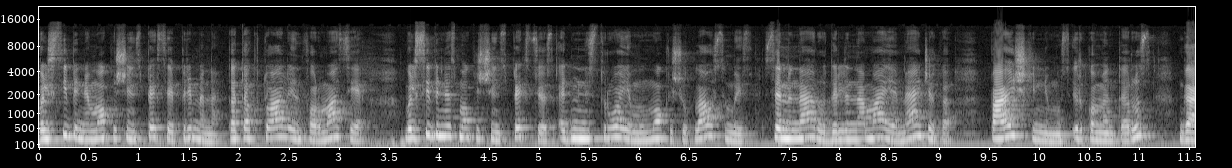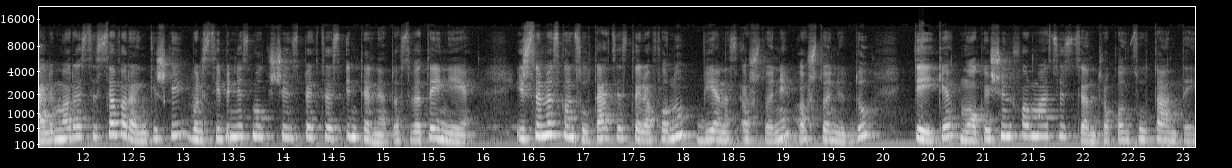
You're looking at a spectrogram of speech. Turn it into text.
Valstybinė mokesčių inspekcija primena, kad aktualią informaciją Valstybinės mokesčių inspekcijos administruojamų mokesčių klausimais seminarų dalinamąją medžiagą, paaiškinimus ir komentarus galima rasti savarankiškai Valstybinės mokesčių inspekcijos interneto svetainėje Išsames konsultacijas telefonu 1882 teikia Mokesčių informacijos centro konsultantai.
